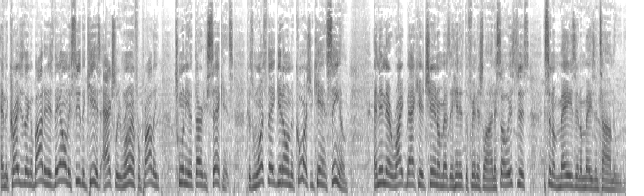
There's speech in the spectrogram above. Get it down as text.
And the crazy thing about it is they only see the kids actually run for probably 20 or 30 seconds. Because once they get on the course, you can't see them and then they're right back here cheering them as they hit the finish line. And so it's just it's an amazing, amazing time that we do.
